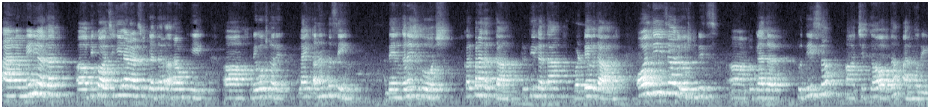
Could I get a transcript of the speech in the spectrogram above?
and many other uh, because he had also gathered around him uh, revolutionaries like Ananta Singh, then Ganesh Ghosh, Kalpana Datta, Priti Lata, Vaddevadar. All these are revolutionaries uh, together to this uh, Chitka of the armory.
